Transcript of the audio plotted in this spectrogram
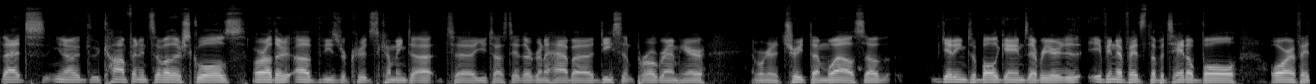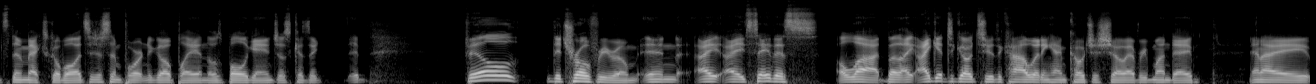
That you know the confidence of other schools or other of these recruits coming to uh, to Utah State, they're going to have a decent program here, and we're going to treat them well. So getting to bowl games every year, even if it's the Potato Bowl or if it's the New Mexico Bowl. It's just important to go play in those bowl games just because it, it fill the trophy room. And I, I say this a lot, but I, I get to go to the Kyle Whittingham coaches show every Monday, and I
